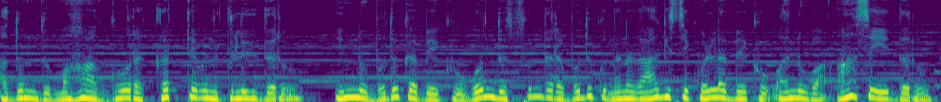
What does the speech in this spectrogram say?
ಅದೊಂದು ಮಹಾಘೋರ ಕೃತ್ಯವನ್ನು ತಿಳಿದಿದ್ದರೂ ಇನ್ನು ಬದುಕಬೇಕು, ಒಂದು ಸುಂದರ ಬದುಕು ನನಗಾಗಿಸಿಕೊಳ್ಳಬೇಕು ಅನ್ನುವ ಆಸೆ ಇದ್ದರು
